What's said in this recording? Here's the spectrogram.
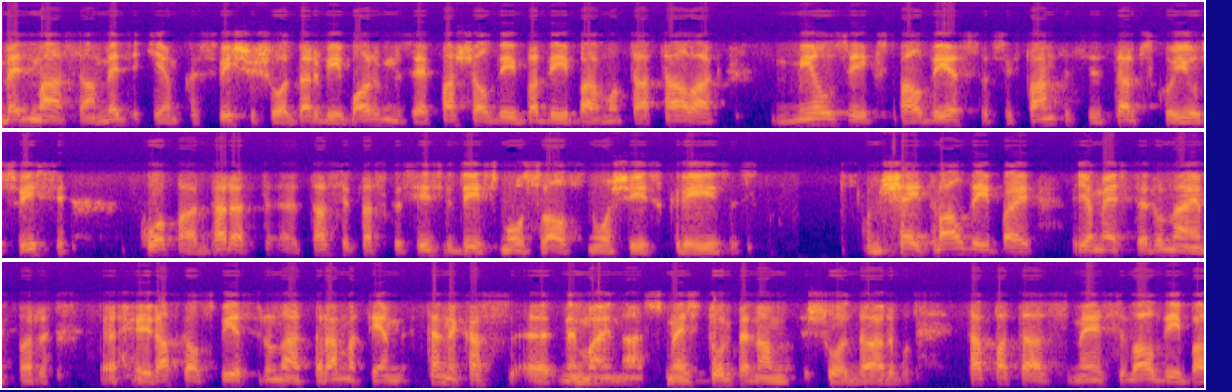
medmāsām, mediķiem, kas visu šo darbību organizē, pašvaldību vadībām un tā tālāk. Milzīgs paldies! Tas ir fantastisks darbs, ko jūs visi kopā darat. Tas ir tas, kas izvedīs mūsu valsts no šīs krīzes. Un šeit valdībai, ja mēs te runājam par, eh, ir atkal spiest runāt par amatiem, te nekas eh, nemainās. Mēs turpinām šo darbu. Tāpat tās mēs valdībā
